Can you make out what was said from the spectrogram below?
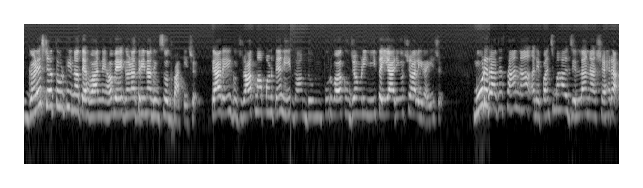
ગણેશ ચતુર્થીના તહેવારને હવે ગણતરીના દિવસો જ બાકી છે. ત્યારે ગુજરાતમાં પણ તેની ધામધૂમપૂર્વક ઉજવણીની તૈયારીઓ ચાલી રહી છે. મૂળ રાજસ્થાનના અને પંચમહાલ જિલ્લાના શહેરા,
